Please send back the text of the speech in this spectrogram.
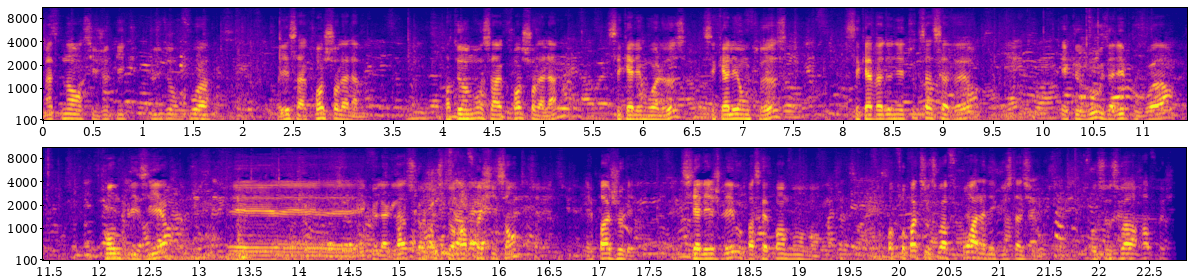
Maintenant, si je pique plusieurs fois, vous voyez, ça accroche sur la lame. À partir du moment où ça accroche sur la lame, c'est qu'elle est moelleuse, c'est qu'elle est onctueuse, c'est qu'elle va donner toute sa saveur et que vous, vous allez pouvoir prendre plaisir et que la glace soit juste rafraîchissante et pas gelée. Si elle est gelée, vous passerez pas un bon moment. Il faut pas que ce soit froid à la dégustation. Il faut que ce soit rafraîchissant.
